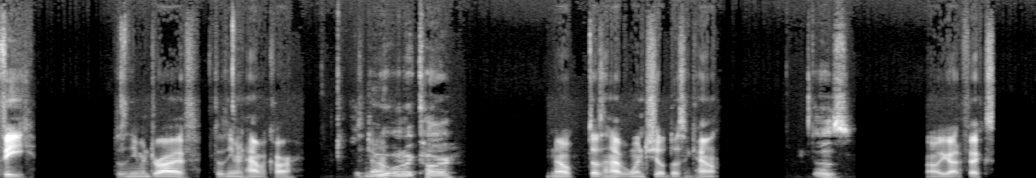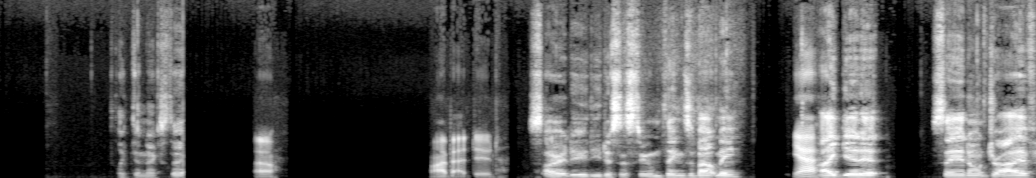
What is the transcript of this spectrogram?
Fee doesn't even drive. Doesn't even have a car. I do No. own a car. Nope. Doesn't have a windshield. Doesn't count. Does Oh, you got it fixed. like the next day. Oh. My bad, dude. Sorry, dude. You just assume things about me. Yeah. I get it. Say I don't drive.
